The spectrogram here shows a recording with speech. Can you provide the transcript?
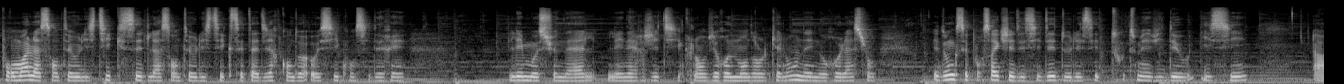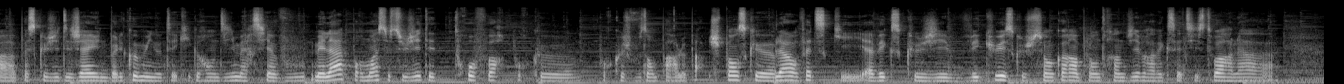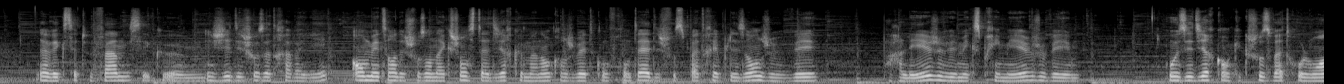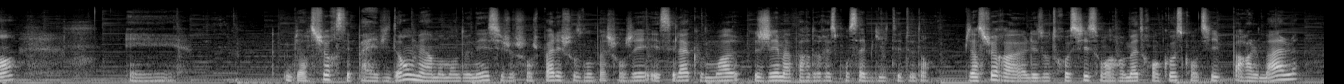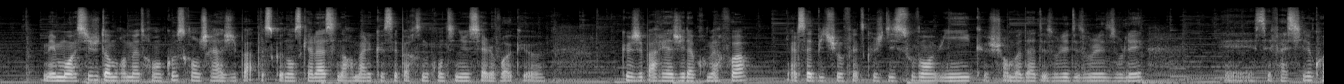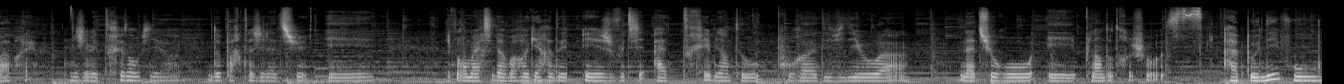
Pour moi, la santé holistique, c'est de la santé holistique, c'est-à-dire qu'on doit aussi considérer l'émotionnel, l'énergétique, l'environnement dans lequel on est, nos relations. Et donc c'est pour ça que j'ai décidé de laisser toutes mes vidéos ici, euh, parce que j'ai déjà une belle communauté qui grandit, merci à vous. Mais là, pour moi, ce sujet était trop fort pour que, pour que je vous en parle pas. Je pense que là, en fait, avec ce que j'ai vécu et ce que je suis encore un peu en train de vivre avec cette histoire-là, euh, avec cette femme, c'est que j'ai des choses à travailler en mettant des choses en action, c'est-à-dire que maintenant, quand je vais être confrontée à des choses pas très plaisantes, je vais parler, je vais m'exprimer, je vais oser dire quand quelque chose va trop loin. Et Bien sûr, c'est pas évident, mais à un moment donné, si je change pas, les choses vont pas changer. Et c'est là que moi, j'ai ma part de responsabilité dedans. Bien sûr, euh, les autres aussi sont à remettre en cause quand ils parlent mal. Mais moi aussi, je dois me remettre en cause quand je réagis pas. Parce que dans ce cas-là, c'est normal que ces personnes continuent si elles voient que, que j'ai pas réagi la première fois. Elles s'habituent au fait que je dis souvent oui, que je suis en mode ah désolé, désolé, désolé. Et c'est facile quoi après. J'avais très envie euh, de partager là-dessus. Et je vous remercie d'avoir regardé et je vous dis à très bientôt pour euh, des vidéos euh, naturaux et plein d'autres choses. Abonnez-vous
